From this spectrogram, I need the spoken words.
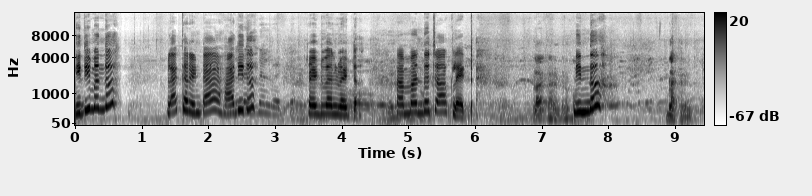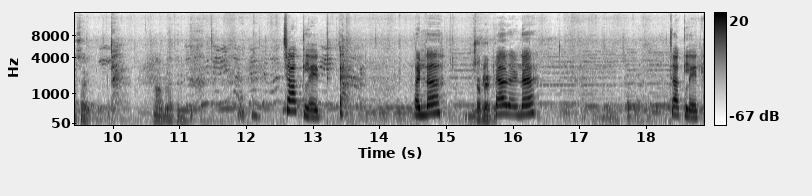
ನಿಧಿ ಬಂದು ಬ್ಲ್ಯಾಕ್ ಕರೆಂಟಾ ಆದಿದು? ರೆಡ್ ವೆಲ್ವೆಟ್ ಅಮ್ಮಂದು ಚಾಕ್ಲೇಟ್ ನಿಂದು? ಬ್ಲ್ಯಾಕ್ ಕರೆಂಟ್ ಸಾರಿ ಹಾಂ ಬ್ಲ್ಯಾಕ್ ಕರೆಂಟ್ ಚಾಕ್ಲೇಟ್ ಅಣ್ಣ ಚಾಕ್ಲೇಟ್ ಯಾವ್ದಣ್ಣ ಚಾಕ್ಲೇಟ್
